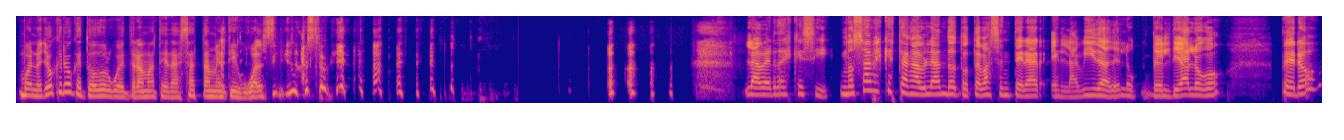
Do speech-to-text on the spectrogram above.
Bueno, yo creo que todo el web drama te da exactamente igual si no estuviera. La verdad es que sí. No sabes qué están hablando, no te vas a enterar en la vida de lo- del diálogo, pero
